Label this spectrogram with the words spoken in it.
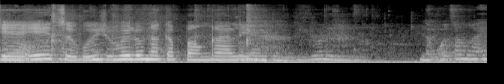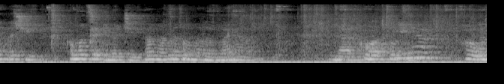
chị. Ấy sự của chúng mới lúc nó cặp bóng ra liền. Nó có trong ngay nó chỉ có một cái nó chỉ có nó trong người máy không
